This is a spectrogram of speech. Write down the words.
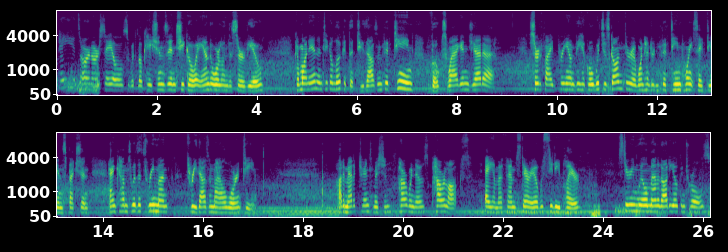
Hey, it's R&R Sales with locations in Chico and Orland to serve you. Come on in and take a look at the 2015 Volkswagen Jetta. Certified pre-owned vehicle which has gone through a 115 point safety inspection and comes with a 3 month, 3,000 mile warranty. Automatic transmission, power windows, power locks, AM FM stereo with CD player, steering wheel mounted audio controls,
